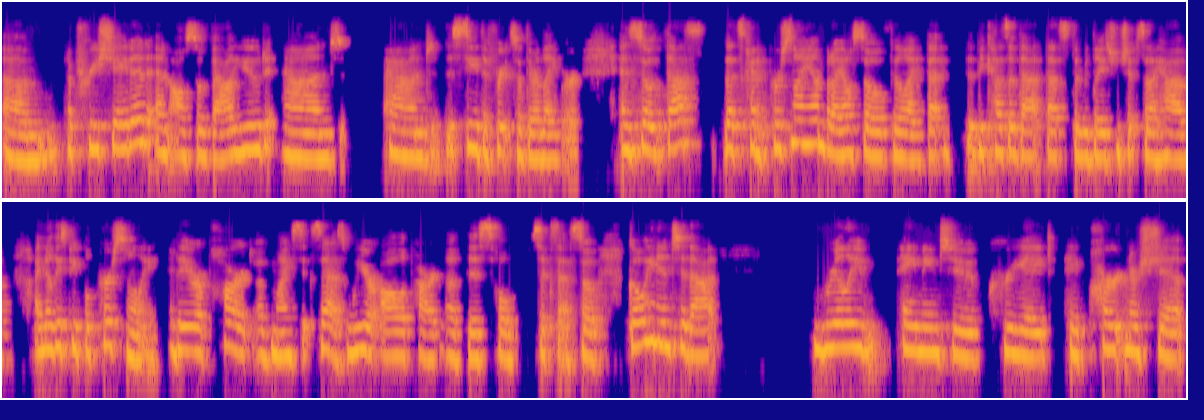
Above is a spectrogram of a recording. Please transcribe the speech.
um, appreciated and also valued and and see the fruits of their labor. And so that's that's kind of person I am, but I also feel like that because of that, that's the relationships that I have. I know these people personally. They are a part of my success. We are all a part of this whole success. So going into that, really aiming to create a partnership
